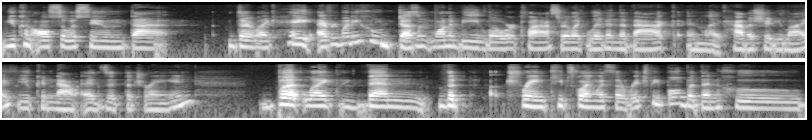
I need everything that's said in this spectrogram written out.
you can also assume that they're like, hey, everybody who doesn't want to be lower class or like live in the back and like have a shitty life, you can now exit the train. But like, then the train keeps going with the rich people, but then who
